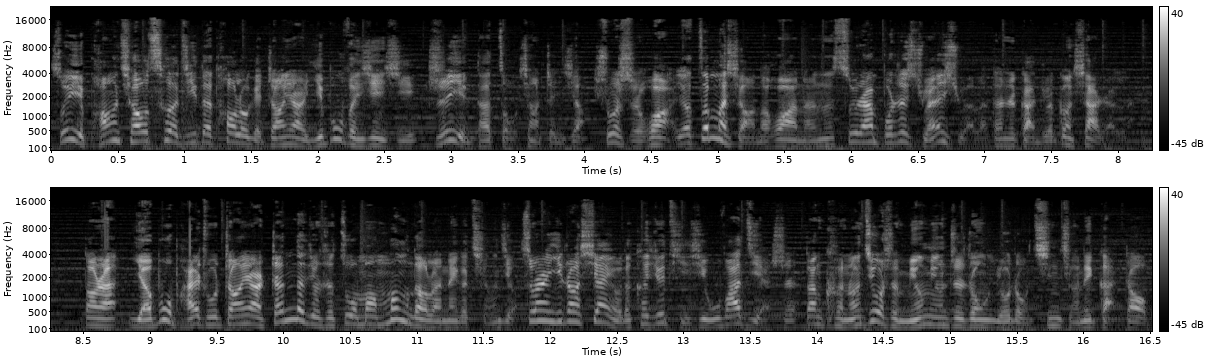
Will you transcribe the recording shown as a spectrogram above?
所以旁敲侧击的透露给张燕一部分信息，指引她走向真相。说实话，要这么想的话呢，那虽然不是玄学了，但是感觉更吓人了。当然，也不排除张燕真的就是做梦梦到了那个情景。虽然依照现有的科学体系无法解释，但可能就是冥冥之中有种亲情的感召吧。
